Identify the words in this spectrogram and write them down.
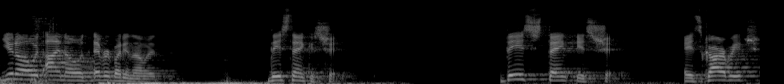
You know it, I know it, everybody know it. This tank is shit. This tank is shit. It's garbage.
